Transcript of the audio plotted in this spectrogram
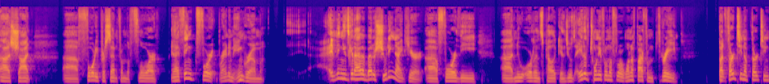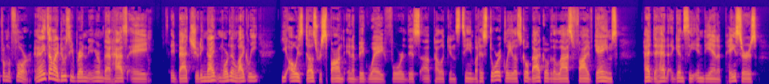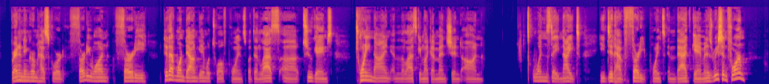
uh, shot uh, 40% from the floor. And I think for Brandon Ingram, I think he's going to have a better shooting night here uh, for the uh, New Orleans Pelicans. He was 8 of 20 from the floor, 1 of 5 from 3 but 13 of 13 from the floor. And anytime I do see Brandon Ingram that has a a bad shooting night, more than likely he always does respond in a big way for this uh, Pelicans team. But historically, let's go back over the last five games, head to head against the Indiana Pacers. Brandon Ingram has scored 31, 30, did have one down game with 12 points, but then last uh, two games, 29. And then the last game, like I mentioned on Wednesday night, he did have 30 points in that game. And his recent form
